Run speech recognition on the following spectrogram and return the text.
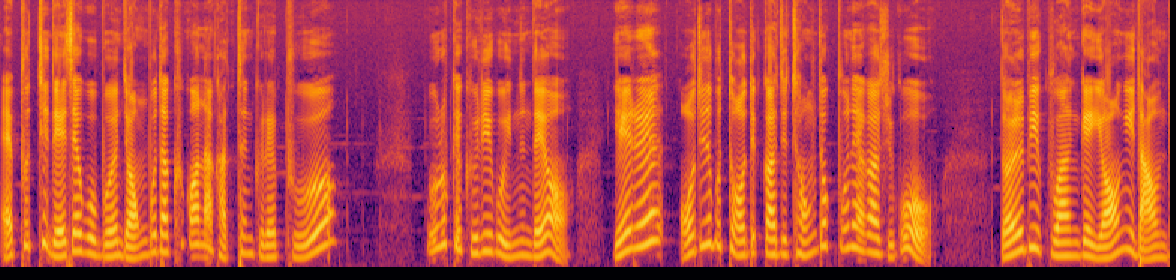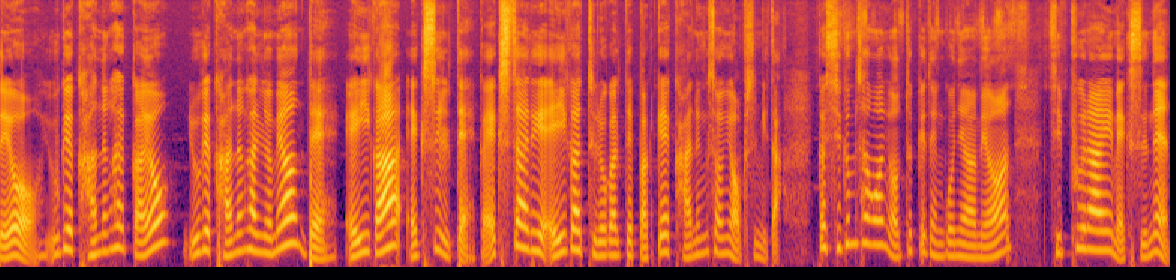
ft 4제곱은 0보다 크거나 같은 그래프 이렇게 그리고 있는데요. 얘를 어디부터 어디까지 정적분 해가지고 넓이 구한 게 0이 나온대요. 이게 가능할까요? 이게 가능하려면 네, a가 x일 때, 그러니까 x 자리에 a가 들어갈 때밖에 가능성이 없습니다. 그러니까 지금 상황이 어떻게 된 거냐면 g 프라임 x는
